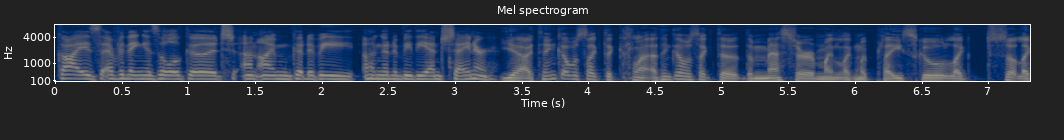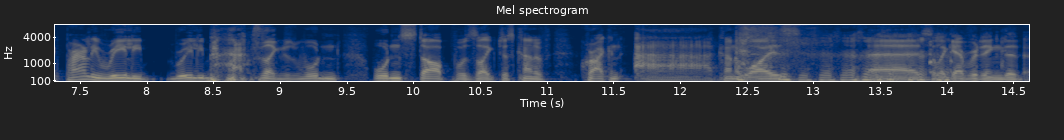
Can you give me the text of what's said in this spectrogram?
guys, everything is all good, and I'm gonna be, I'm gonna be the entertainer. yeah, I think I was like the cla I think I was like the the messer in my like my play school like so like apparently really really bad like just wouldn't wouldn't stop was like just kind of cracking ah kind of wise uh, so like everything that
